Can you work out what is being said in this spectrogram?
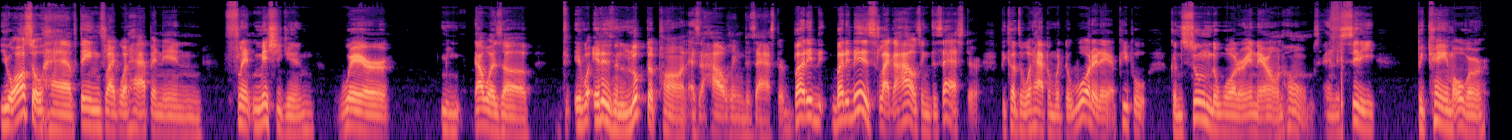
You also have things like what happened in Flint, Michigan, where I mean that was a it, it isn't looked upon as a housing disaster, but it but it is like a housing disaster because of what happened with the water there. People consumed the water in their own homes, and the city became over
